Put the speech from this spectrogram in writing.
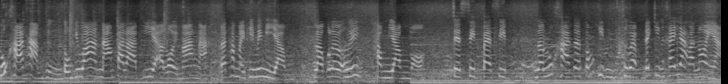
ลูกค้าถามถึงตรงที่ว่าน้ำปลาพี่อร่อยมากนะ แล้วทำไมพี่ไม่มียำ เราก็เลยว่าเฮ้ยทำยำหรอ 70 80 แล้วลูกค้าจะต้องกินคือแบบได้กินแค่อย่างละหน่อยอะ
